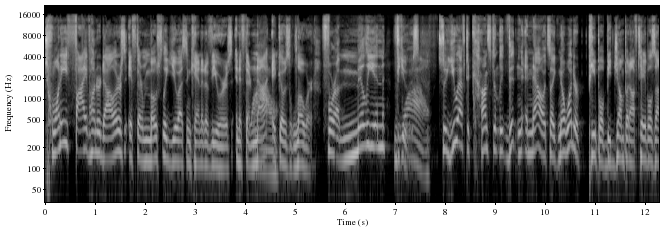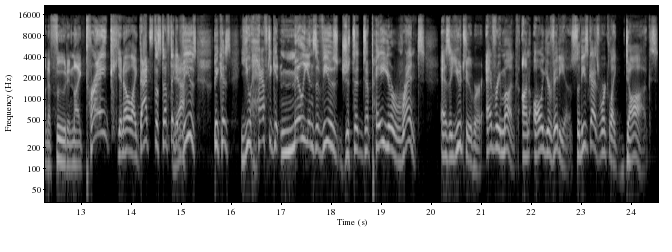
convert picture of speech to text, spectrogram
$2,500 if they're mostly US and Canada viewers. And if they're Wow. not, it goes lower for a million views. Wow. So you have to constantly, and now it's like, no wonder people be jumping off tables onto food and like prank, you know, like that's the stuff that get views because you have to get millions of views just to, to pay your rent as a YouTuber every month on all your videos. So these guys work like dogs.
